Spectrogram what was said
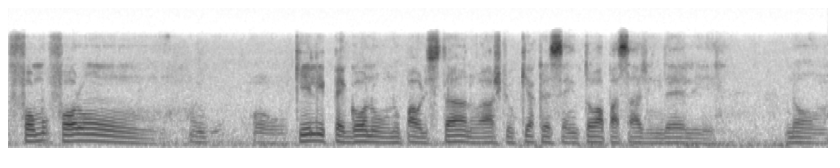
foram o que ele pegou no, no, Paulistano, acho que o que acrescentou a passagem dele no,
